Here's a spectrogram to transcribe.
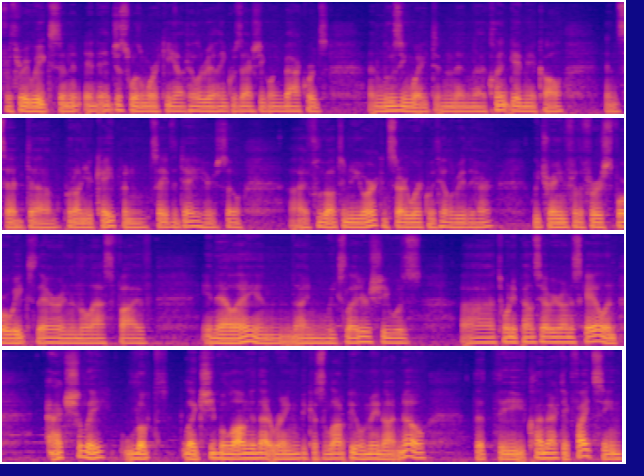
for three weeks, and it, it, just wasn't working out. Hilary, I think, was actually going backwards and losing weight. And then uh, Clint gave me a call and said, uh, put on your cape and save the day here. So I flew out to New York and started working with Hilary there. We trained for the first four weeks there, and then the last five in LA. And nine weeks later, she was uh, 20 pounds heavier on a scale, and actually looked like she belonged in that ring because a lot of people may not know that the climactic fight scene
